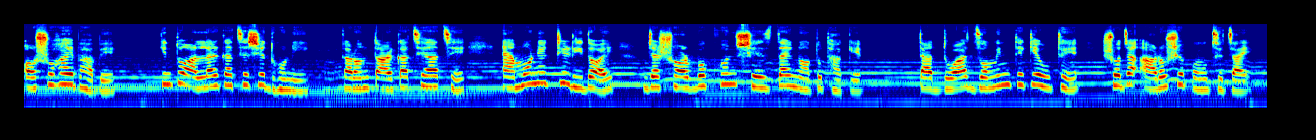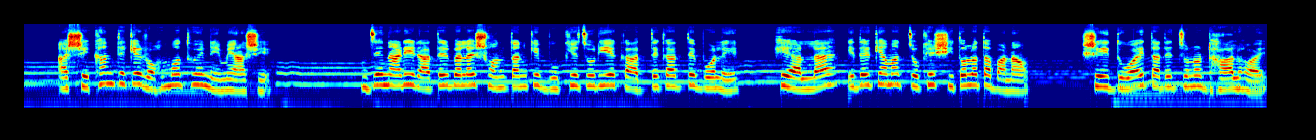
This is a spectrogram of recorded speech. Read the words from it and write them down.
অসহায় ভাবে, কিন্তু আল্লাহর কাছে সে ধনী কারণ তার কাছে আছে এমন একটি হৃদয় যা সর্বক্ষণ সেজদায় নত থাকে। তার দোয়া জমিন থেকে উঠে সোজা আরশে পৌঁছে যায় আর সেখান থেকে রহমত হয়ে নেমে আসে। যে নারী রাতের বেলায় সন্তানকে বুকে জড়িয়ে কাঁদতে কাঁদতে বলে, হে আল্লাহ, এদেরকে আমার চোখের শীতলতা বানাও। সেই দোয়াই তাদের জন্য ঢাল হয়,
